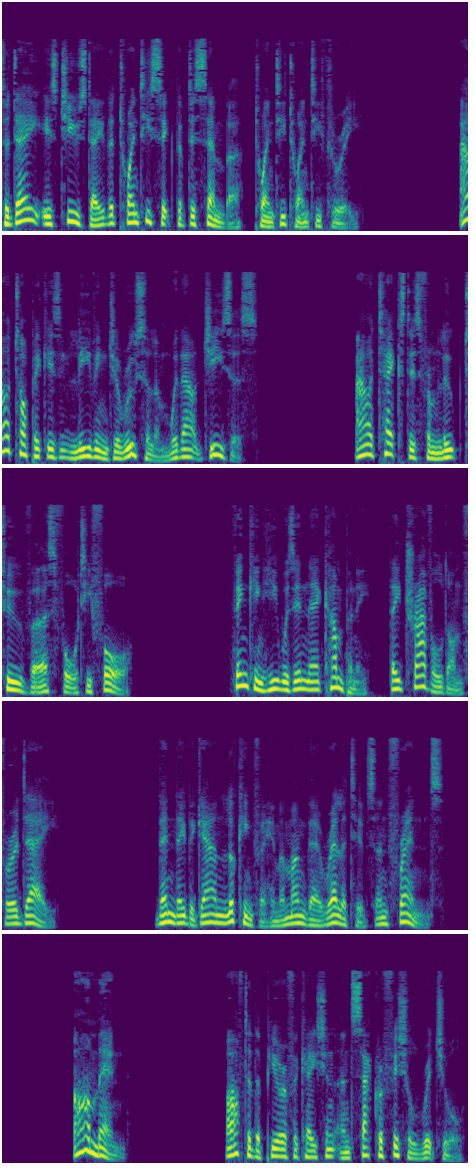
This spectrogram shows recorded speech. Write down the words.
Today is Tuesday, the 26th of December, 2023. Our topic is leaving Jerusalem without Jesus. Our text is from Luke 2, verse 44. Thinking he was in their company, they traveled on for a day. Then they began looking for him among their relatives and friends. Amen. After the purification and sacrificial ritual,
